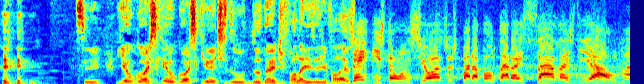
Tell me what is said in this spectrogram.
Sim. E eu gosto, eu gosto que antes do, do Ned falar isso, ele fala. Sei que estão ansiosos para voltar às salas de aula.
